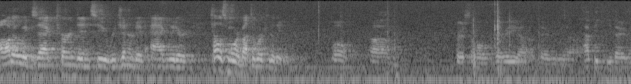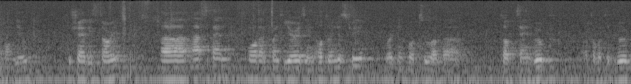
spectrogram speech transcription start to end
auto exec turned into regenerative ag leader. Tell us more about the work you're leading. Well, um, first of all, very, uh, very uh, happy to be there among you to share this story. Uh, I've spent more than 20 years in auto industry, working for two of the top 10 group automotive group,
